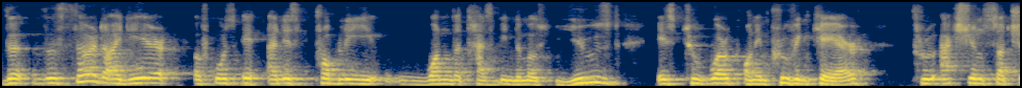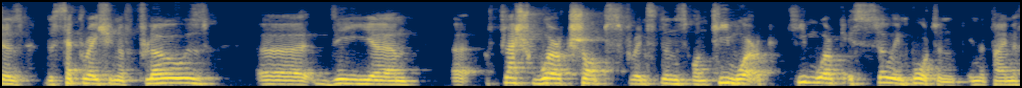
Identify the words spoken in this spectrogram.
The, the third idea, of course, it, and is probably one that has been the most used, is to work on improving care through actions such as the separation of flows, uh, the um, uh, flash workshops, for instance, on teamwork. Teamwork is so important in the time of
